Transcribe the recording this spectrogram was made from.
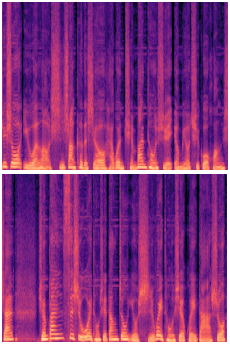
据说语文老师上课的时候还问全班同学有没有去过黄山，全班四十五位同学当中有十位同学回答说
